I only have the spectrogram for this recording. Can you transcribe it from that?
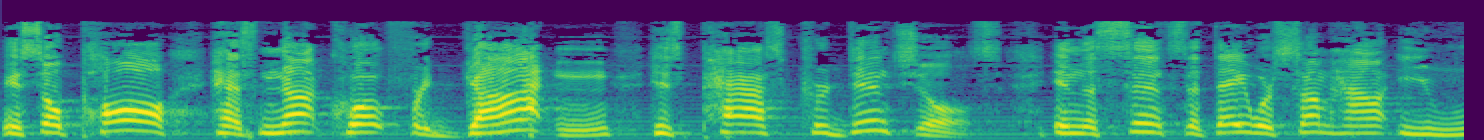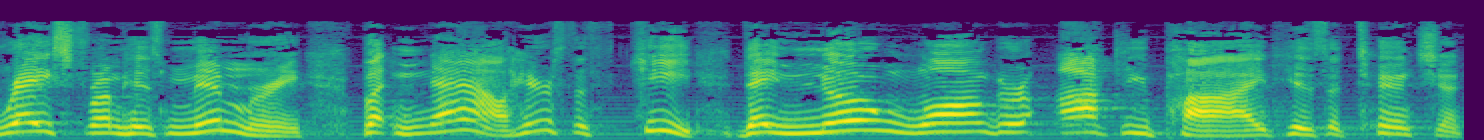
And so Paul has not, quote, forgotten his past credentials in the sense that they were somehow erased from his memory. But now, here's the key they no longer occupied his attention.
